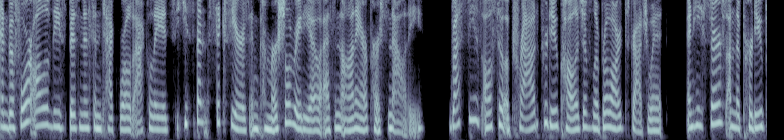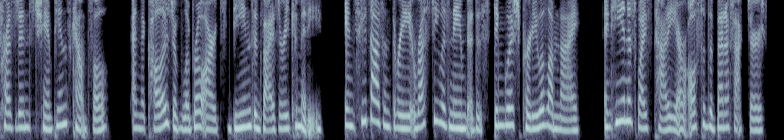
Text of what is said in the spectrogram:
And before all of these business and tech world accolades, he spent six years in commercial radio as an on-air personality. Rusty is also a proud Purdue College of Liberal Arts graduate, and he serves on the Purdue President's Champions Council and the College of Liberal Arts Dean's Advisory Committee. In 2003, Rusty was named a distinguished Purdue alumni, and he and his wife Patty are also the benefactors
